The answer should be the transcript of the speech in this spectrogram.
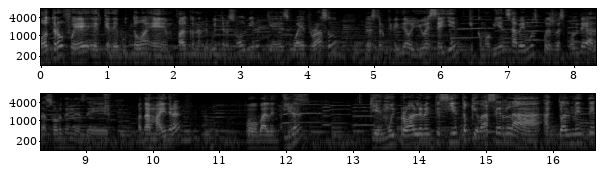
Otro fue el que debutó en Falcon and the Winter Soldier, que es Wyatt Russell, nuestro querido US Agent, que como bien sabemos, pues responde a las órdenes de Madame Hydra o Valentina, quien muy probablemente siento que va a ser la actualmente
